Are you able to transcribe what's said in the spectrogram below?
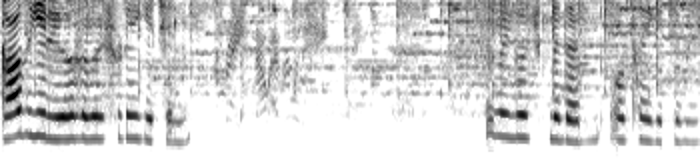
Gaz geliyor. Hemen şuraya geçelim. Hemen gözükmeden ortaya geçelim.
